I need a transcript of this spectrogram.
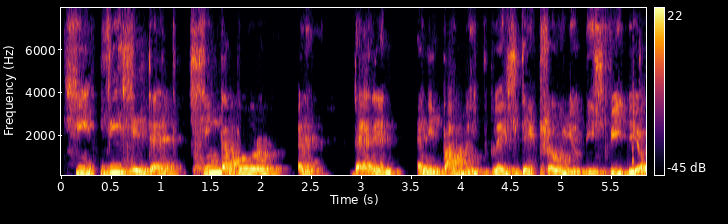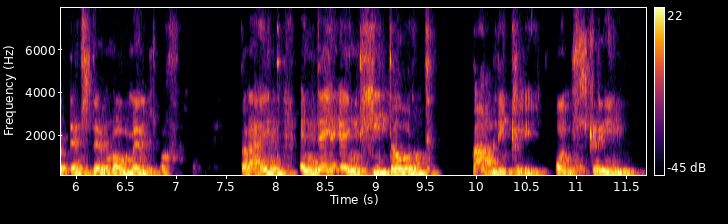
he visited Singapore. There in any public place, they show you this video. That's their moment of pride. And, they, and he told publicly on screen,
